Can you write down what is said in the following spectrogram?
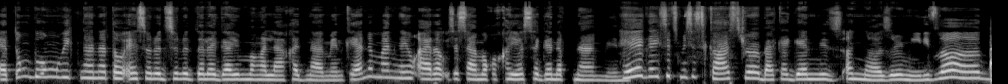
Etong buong week nga na to, eh, sunod-sunod talaga yung mga lakad namin. Kaya naman, ngayong araw, isasama ko kayo sa ganap namin. Hey guys, it's Mrs. Castro, back again with another mini vlog.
